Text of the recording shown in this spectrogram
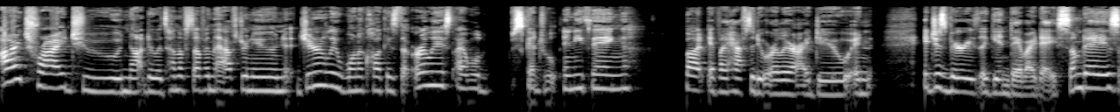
I try to not do a ton of stuff in the afternoon. Generally, one o'clock is the earliest I will schedule anything, but if I have to do earlier, I do. And it just varies again day by day. Some days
